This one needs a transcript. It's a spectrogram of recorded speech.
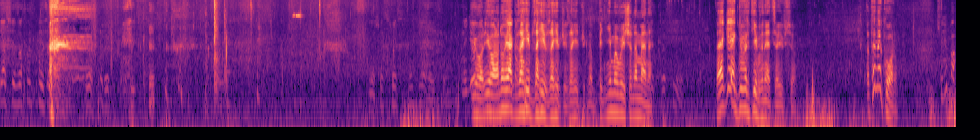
Зараз ще захлопнеться. Ігор, Ігор, а ну як загиб, загиб, загибчик, загибчик. Підніми вище на мене. Та який як вивертів гнеться і все. Та це не корм. Черепаха.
